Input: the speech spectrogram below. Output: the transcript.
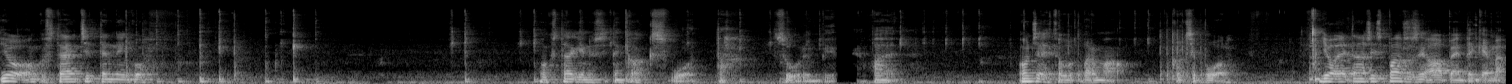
Joo, onko tämä nyt sitten niin kuin... Onko tämäkin nyt sitten kaksi vuotta suurin piirtein? Vai on se ehkä varmaan kaksi ja puoli. Joo, tämä on siis Pausasen APn tekemä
